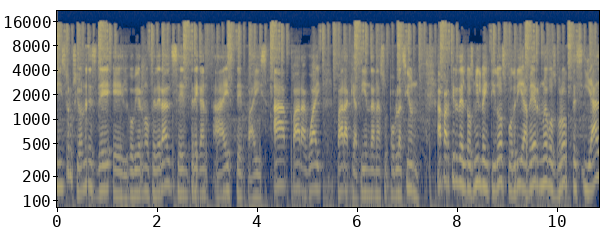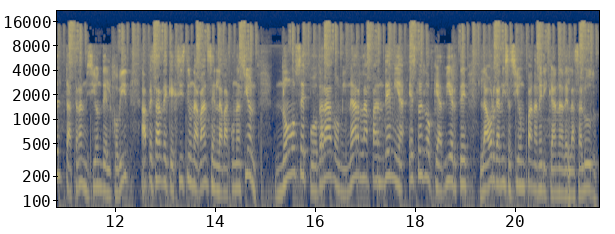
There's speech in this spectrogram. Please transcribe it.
instrucciones del gobierno federal se entregan a este país, a Paraguay, para que atiendan a su población. A partir del 2022 podría haber nuevos brotes y alta transmisión del COVID, a pesar de que existe un avance en la vacunación. No se podrá dominar la pandemia. Esto es lo que advierte la Organización Panamericana de la Salud.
